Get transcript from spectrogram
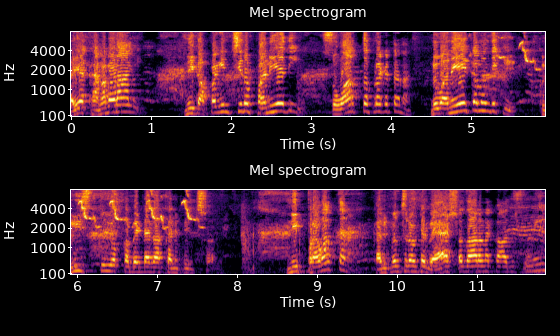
అయ్యా కనబడాలి. నీకు అప్పగించిన పని అది. సువార్త ప్రకటన. నువ్వు అనేక మందికి క్రీస్తు యొక్క బిడ్డగా కనిపించాలి. నీ ప్రవర్తన. కనిపించడం అంటే వేషధారణ కాదు సుని.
